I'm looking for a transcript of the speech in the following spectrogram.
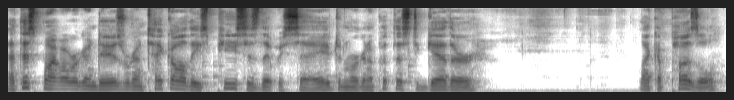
At this point, what we're going to do is we're going to take all these pieces that we saved and we're going to put this together like a puzzle.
